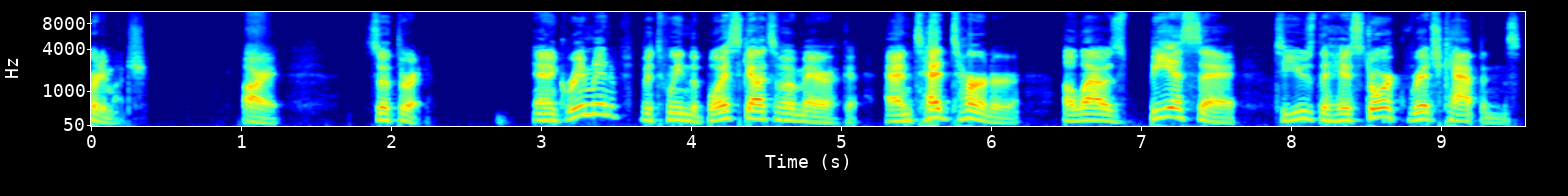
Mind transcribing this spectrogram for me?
pretty much. All right. So, three. An agreement between the Boy Scouts of America and Ted Turner allows BSA to use the historic rich cabins,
